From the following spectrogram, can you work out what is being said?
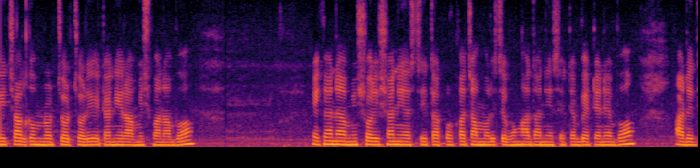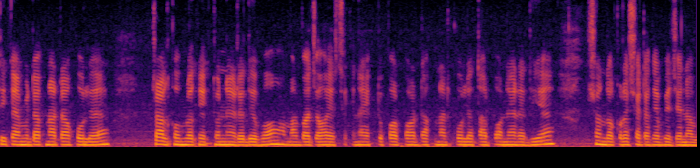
এই চাল কুমড়োর চড়চড়ি এটা নিরামিষ বানাবো। এখানে আমি সরিষা নিয়ে এসেছি, তারপর কাঁচামরিচ এবং আদা নিয়েছি এটা বেটে নেব। আর এদিকে আমি ডাকনাটা খুলে চাল কুমড়োকে একটু নেড়ে দেব। আমার বাজা হয়েছে কিনা একটু পর পর ডাকনার খুলে তারপর নেড়ে দিয়ে সুন্দর করে সেটাকে বেজে নেব।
